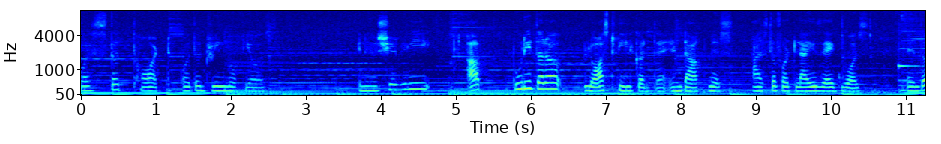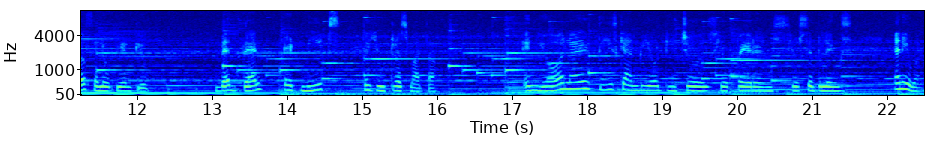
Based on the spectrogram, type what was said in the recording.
was the thought और the dream of yours initially आप पूरी तरह लॉस्ट फील करते हैं in darkness as the fertilise egg was in the fallopian tube but then it meets the uterus माता in your life these can be your teachers your parents your siblings anyone.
